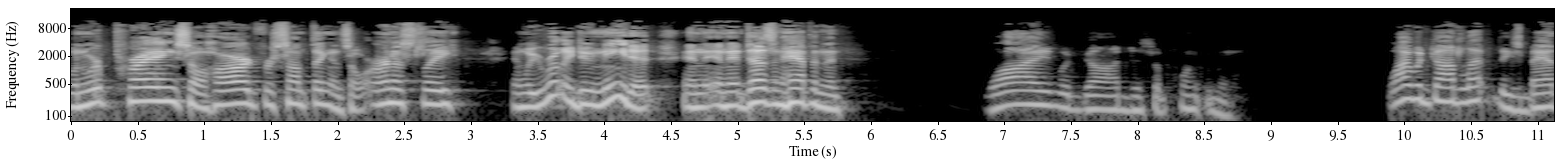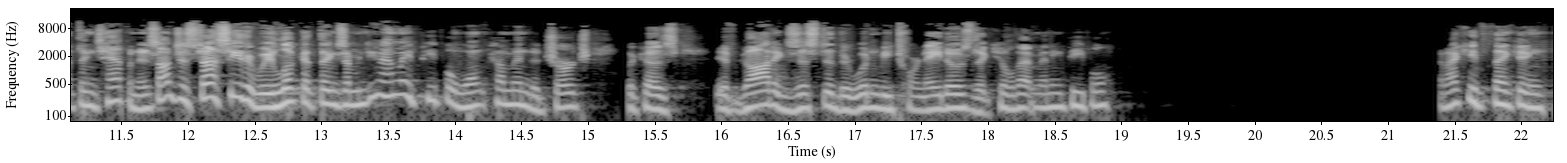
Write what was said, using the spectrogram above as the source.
When we're praying so hard for something and so earnestly, and we really do need it, and, and it doesn't happen, then why would God disappoint me? Why would God let these bad things happen? It's not just us either. We look at things. I mean, do you know how many people won't come into church because if God existed, there wouldn't be tornadoes that kill that many people? And I keep thinking,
